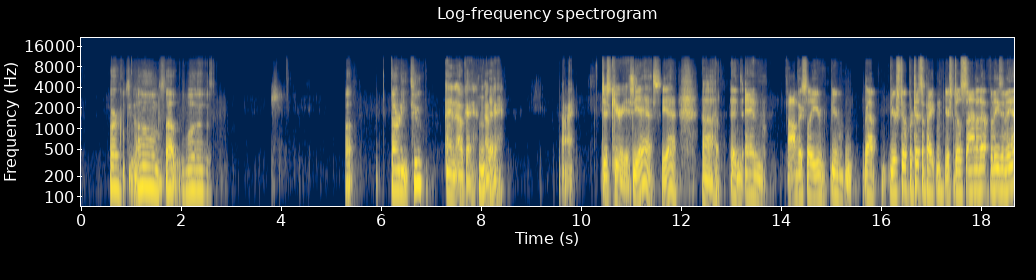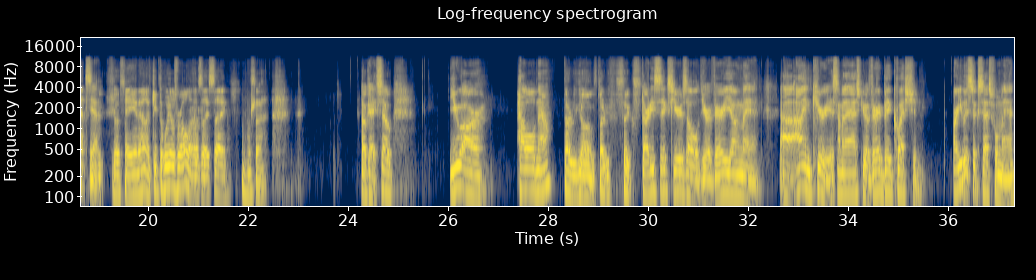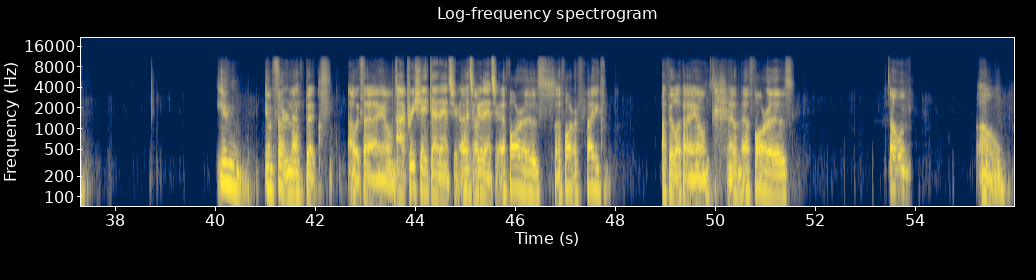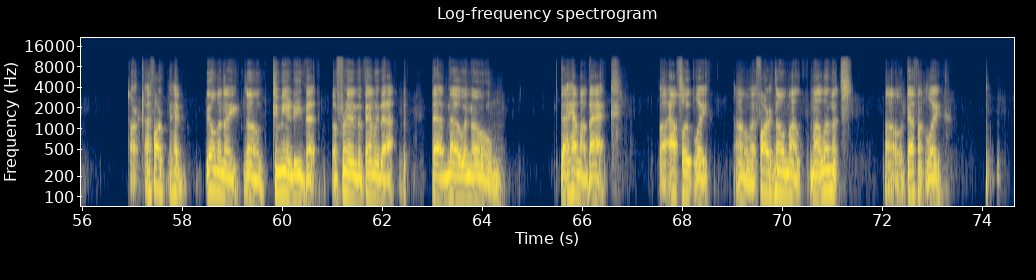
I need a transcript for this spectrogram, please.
First, um, that was about thirty-two. And okay, okay, Okay. all right. Just curious. Yes, yeah, uh, and and obviously you're you're uh, you're still participating. You're still signing up for these events. Yeah. Yes, and, you know, and keep the wheels rolling, as they say. So, Okay, so you are how old now? thirty young, thirty-six. 36 years old. You're a very young man. Uh, I'm curious. I'm going to ask you a very big question. Are you a successful man? In in certain aspects, I would say I am. I appreciate that answer. That's a good answer. As far as as far as faith, I feel like I am. As, far as knowing, um, or as far as building a um, community that a friend, a family that I that I know and um that have my back, uh, absolutely. Um, as far as knowing my my limits, oh, definitely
